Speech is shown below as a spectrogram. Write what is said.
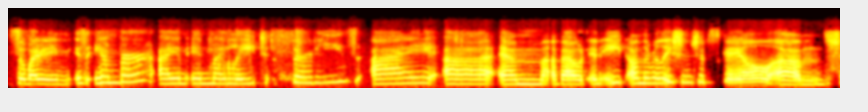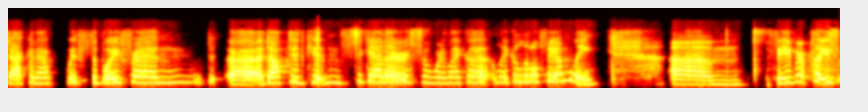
so my name is Amber. I am in my late 30s. I uh, am about an eight on the relationship scale, um, shacking up with the boyfriend, uh, adopted kittens together. So we're like a like a little family. Um, favorite place?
